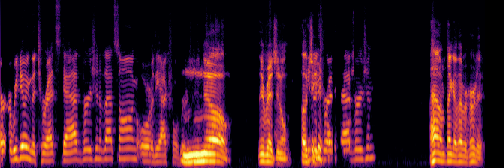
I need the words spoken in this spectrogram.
Are, are we doing the Tourette's dad version of that song or the actual version? No, the original OG. You know the Tourette's dad version? I don't think I've ever heard it.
